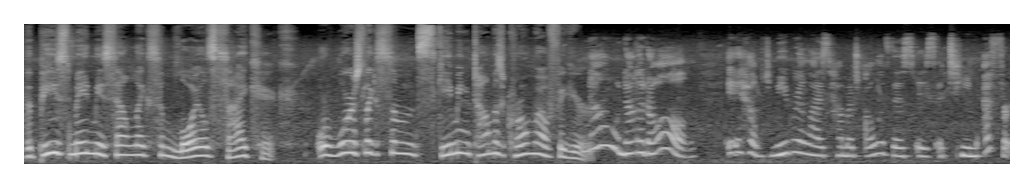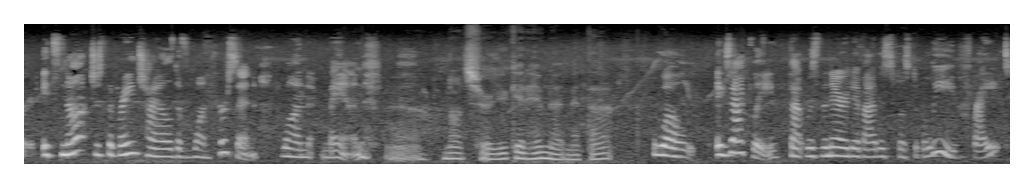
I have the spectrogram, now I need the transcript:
The piece made me sound like some loyal sidekick. Or worse, like some scheming Thomas Cromwell figure. No, not at all. It helped me realize how much all of this is a team effort. It's not just the brainchild of one person, one man. Yeah, not sure you get him to admit that. Well, exactly. That was the narrative I was supposed to believe, right?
